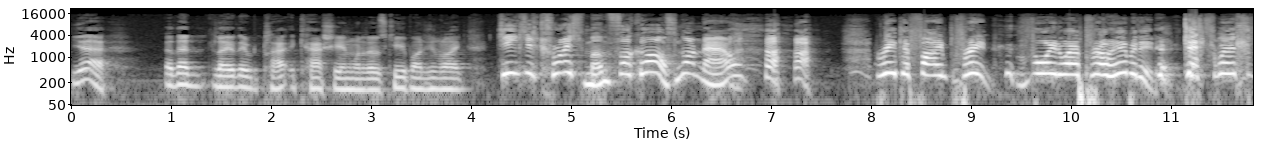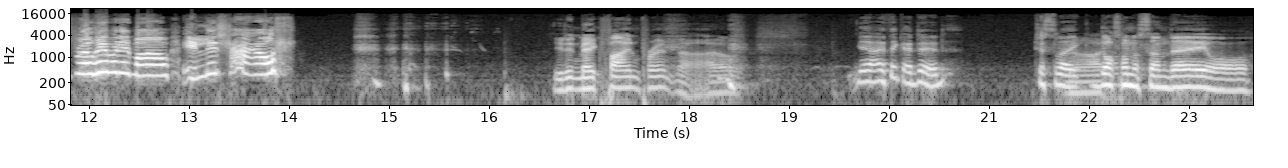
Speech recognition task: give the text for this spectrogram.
yeah. And then like they would cla cash in one of those coupons, and you're like, Jesus Christ, Mum, fuck off, not now. Redefine print. Void where prohibited. Guess where it's prohibited, Mom? In this house. you didn't make fine print? No, I don't. yeah, I think I did. Just like No, I- not on a Sunday, or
